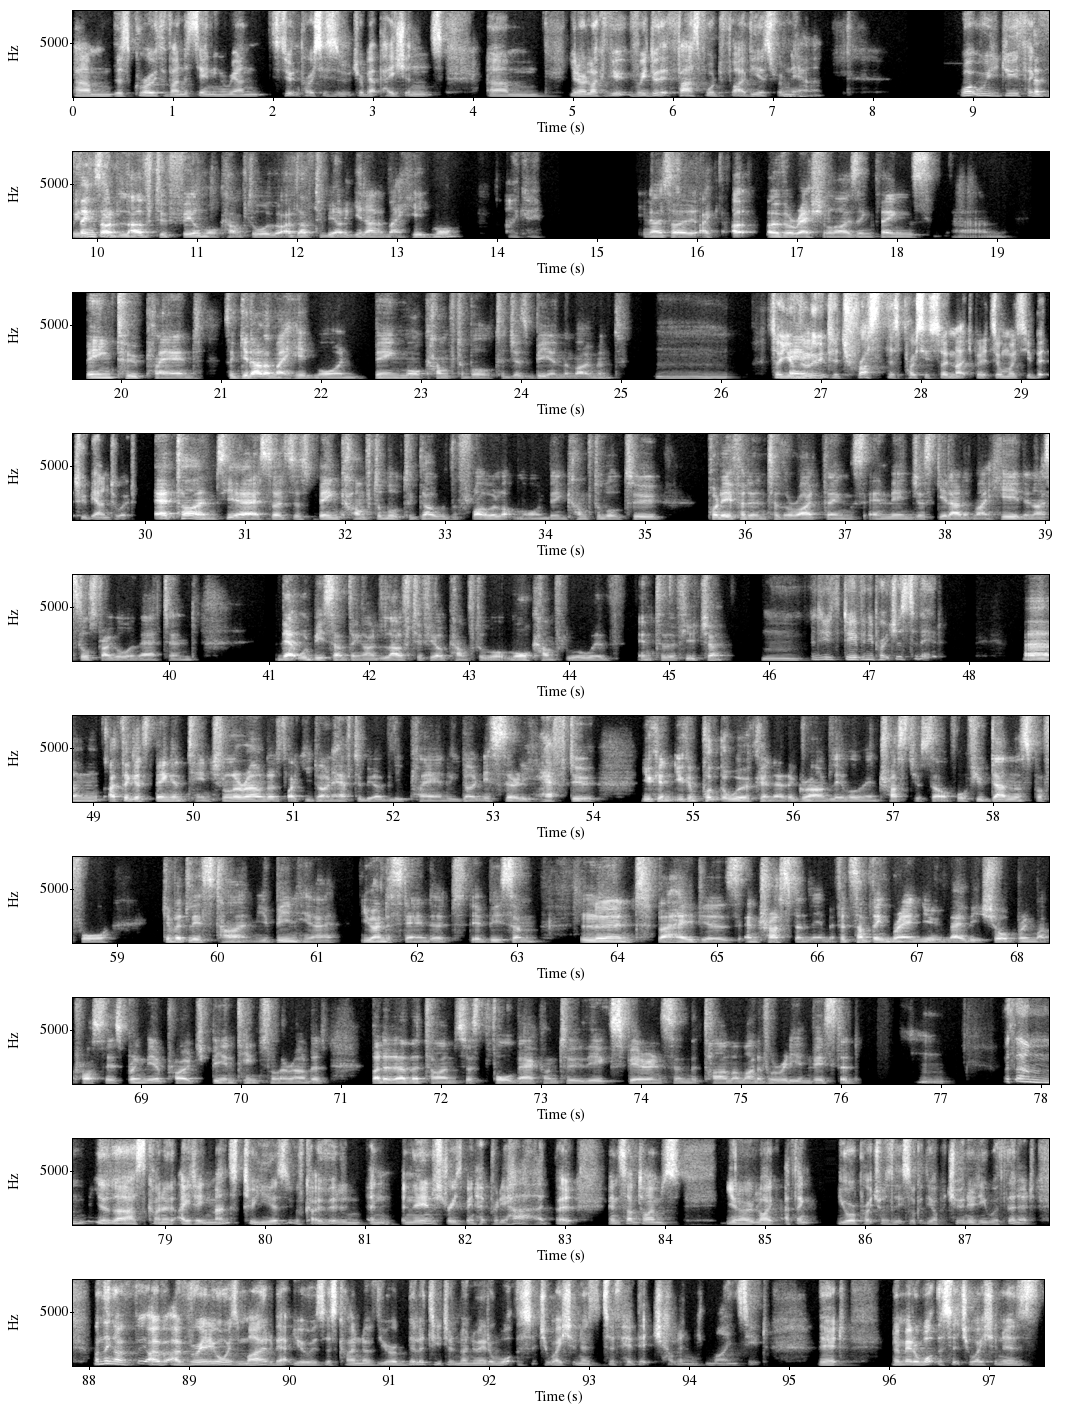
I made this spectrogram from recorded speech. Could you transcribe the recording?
um, this growth of understanding around certain processes which are about patience. Um, you know, like if you if we do that fast forward to five years from now, what would you think? the things I'd love to feel more comfortable with, I'd love to be able to get out of my head more. okay. You know, so like uh, over rationalizing things, um, being too planned. So get out of my head more and being more comfortable to just be in the moment. Mm. So you've And- learned to trust this process so much, but it's almost you're a bit too bound to it. At times, yeah. So it's just being comfortable to go with the flow a lot more and being comfortable to put effort into the right things and then just get out of my head. And I still struggle with that. And that would be something I'd love to feel comfortable, more comfortable with into the future. Mm. And do you, do you have any approaches to that? Um, I think it's being intentional around it. It's like you don't have to be overly planned. You don't necessarily have to. You can you can put the work in at a ground level and then trust yourself. Or if you've done this before, give it less time. You've been here. You understand it. There'd be some learned behaviors and trust in them. If it's something brand new, maybe sure, bring my process, bring the approach, be intentional around it. But at other times, just fall back onto the experience and the time I might have already invested. Mm. With um, you know, the last kind of 18 months, two years with COVID and, and, and the industry's been hit pretty hard, but and sometimes, you know, like I think your approach was let's look at the opportunity within it. One thing I've, I've I've really always admired about you is this kind of your ability to no matter what the situation is, to have that challenge mindset that no matter what the situation is,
